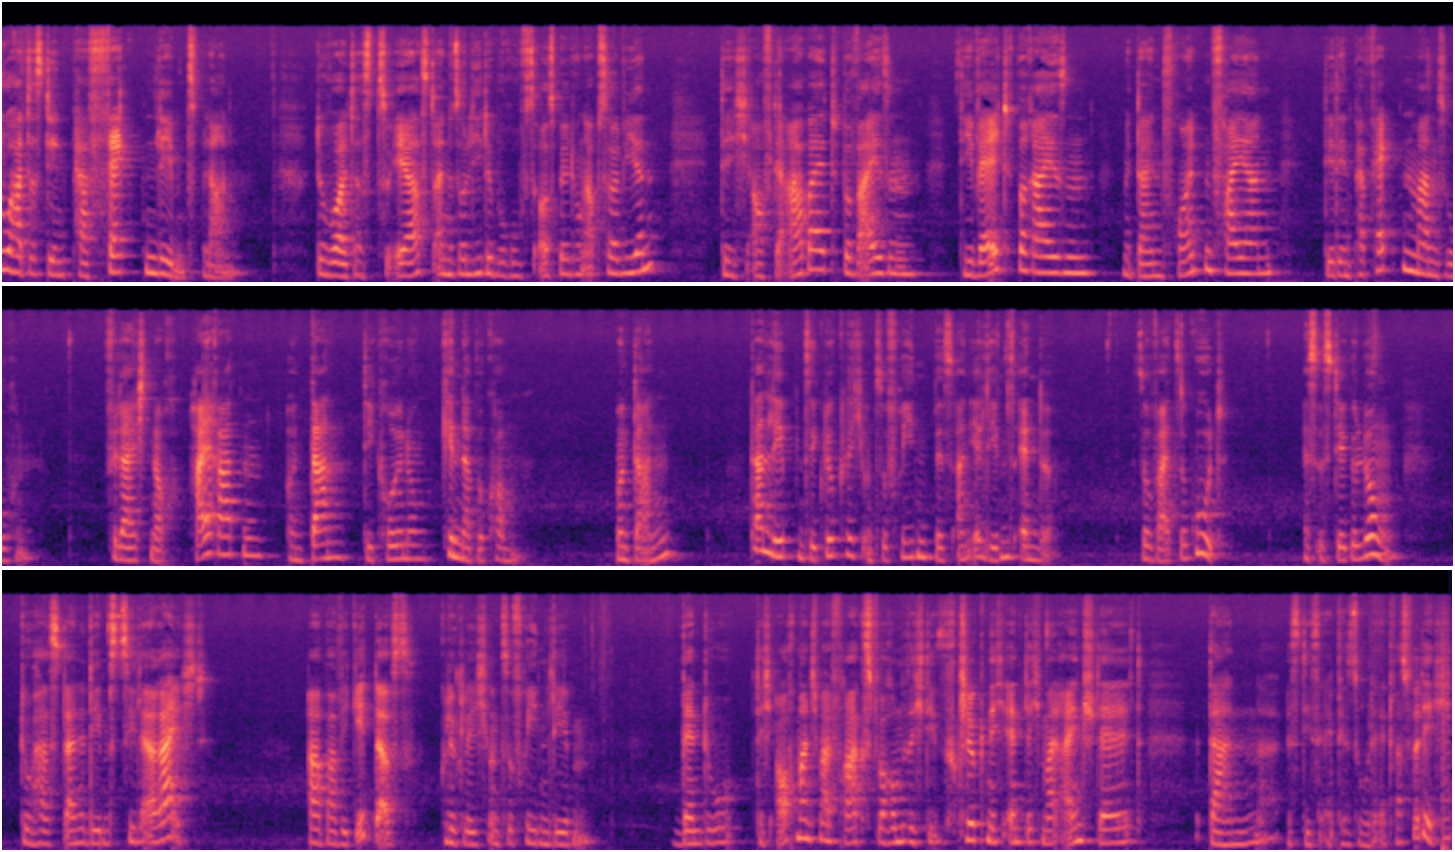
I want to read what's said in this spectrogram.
Du hattest den perfekten Lebensplan. Du wolltest zuerst eine solide Berufsausbildung absolvieren, dich auf der Arbeit beweisen, die Welt bereisen, mit deinen Freunden feiern, dir den perfekten Mann suchen, vielleicht noch heiraten und dann die Krönung Kinder bekommen. Und dann? Dann lebten sie glücklich und zufrieden bis an ihr Lebensende. Soweit so gut. Es ist dir gelungen, Du hast deine Lebensziele erreicht. Aber wie geht das, glücklich und zufrieden leben? Wenn du dich auch manchmal fragst, warum sich dieses Glück nicht endlich mal einstellt, dann ist diese Episode etwas für dich.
